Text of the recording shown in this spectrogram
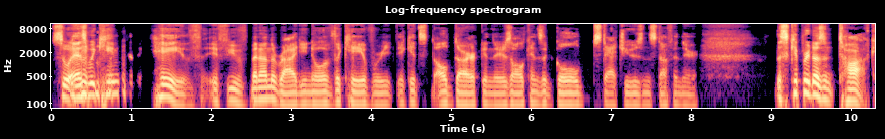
So as we came to the cave, if you've been on the ride, you know of the cave where it gets all dark and there's all kinds of gold statues and stuff in there. The skipper doesn't talk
